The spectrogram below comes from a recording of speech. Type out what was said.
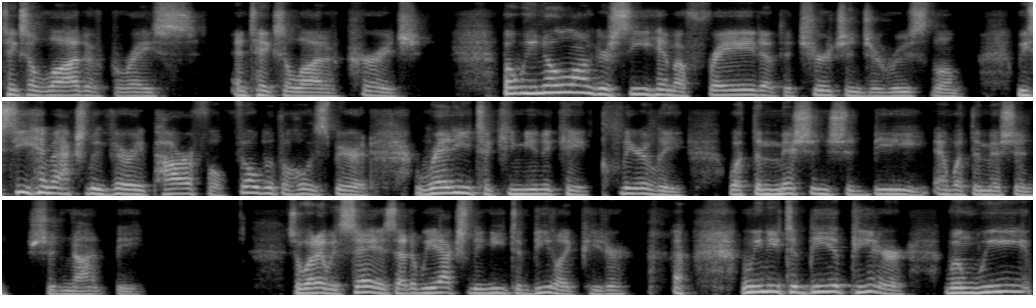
takes a lot of grace, and takes a lot of courage but we no longer see him afraid of the church in Jerusalem. We see him actually very powerful, filled with the Holy Spirit, ready to communicate clearly what the mission should be and what the mission should not be. So, what I would say is that we actually need to be like Peter. we need to be a Peter when we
